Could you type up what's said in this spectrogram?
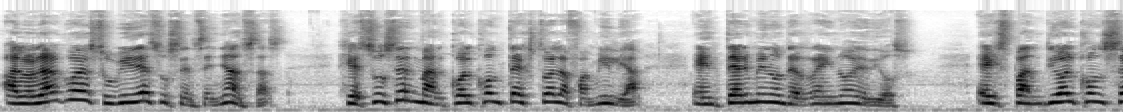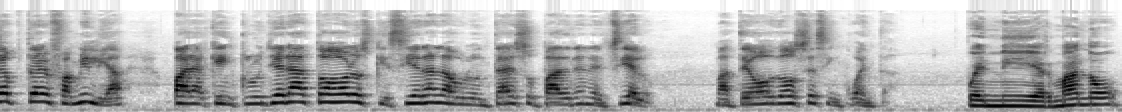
A lo largo de su vida y sus enseñanzas, Jesús enmarcó el contexto de la familia en términos del reino de Dios. Expandió el concepto de familia para que incluyera a todos los que hicieran la voluntad de su Padre en el cielo. Mateo 12:50. Pues mi hermano,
